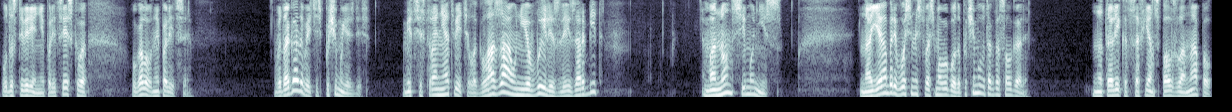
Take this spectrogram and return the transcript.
удостоверение полицейского. Уголовная полиция. «Вы догадываетесь, почему я здесь?» Медсестра не ответила. Глаза у нее вылезли из орбит. «Манон Симонис. Ноябрь 88 -го года. Почему вы тогда солгали?» Натали Кацафьян сползла на пол.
